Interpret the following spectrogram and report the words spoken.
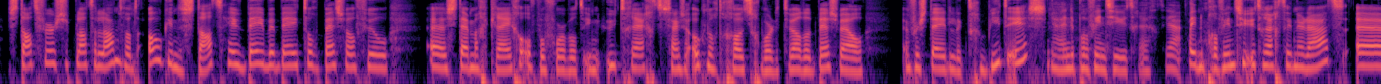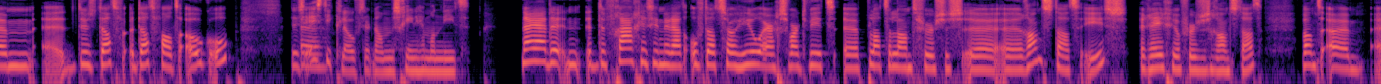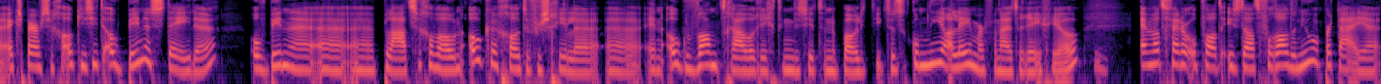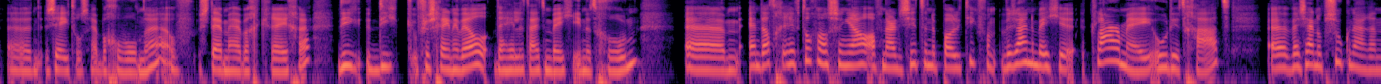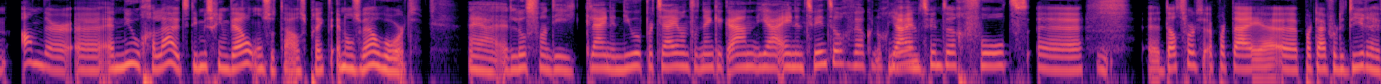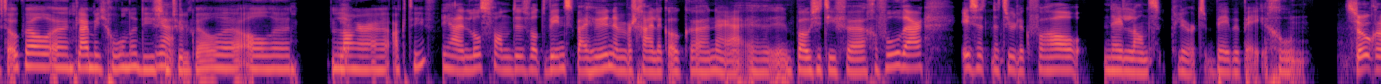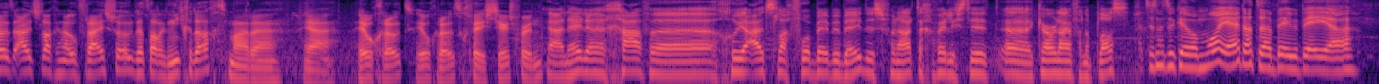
stad versus platteland. Want ook in de stad heeft BBB toch best wel veel uh, stemmen gekregen. Of bijvoorbeeld in Utrecht zijn ze ook nog de grootste geworden. Terwijl dat best wel een verstedelijkt gebied is. Ja, in de provincie Utrecht. Ja. In de provincie Utrecht inderdaad. Um, dus dat, dat valt ook op. Dus uh, is die kloof er dan misschien helemaal niet? Nou ja, de, de vraag is inderdaad of dat zo heel erg zwart-wit uh, platteland versus uh, randstad is. Regio versus randstad. Want ehm, experts zeggen ook, je ziet ook binnensteden of binnen uh, plaatsen gewoon ook grote verschillen en ook wantrouwen richting de zittende politiek. Dus het komt niet alleen maar vanuit de regio. En wat verder opvalt is dat vooral de nieuwe partijen zetels hebben gewonnen of stemmen hebben gekregen. Die, die verschenen wel de hele tijd een beetje in het groen. Um, en dat geeft toch wel een signaal af naar de zittende politiek van we zijn een beetje klaar mee hoe dit gaat. Uh, wij zijn op zoek naar een ander en nieuw geluid die misschien wel onze taal spreekt en ons wel hoort. Nou ja, los van die kleine nieuwe partijen, want dan denk ik aan Ja 21, welke nog meer? Ja 21, Volt, uh, dat soort partijen. Partij voor de Dieren heeft ook wel een klein beetje gewonnen. Die is ja. natuurlijk wel al langer ja. actief. Ja, en los van dus wat winst bij hun en waarschijnlijk ook uh, nou ja, uh, een positief uh, gevoel daar, is het natuurlijk vooral Nederland kleurt BBB groen. Zo'n grote uitslag in Overijssel ook, dat had ik niet gedacht. Maar ja, heel groot, heel groot. Gefeliciteerd voor hun. Ja, een hele gave, goede uitslag voor BBB. Dus van harte gefeliciteerd Caroline van der Plas. Het is natuurlijk heel mooi hè, dat de BBB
